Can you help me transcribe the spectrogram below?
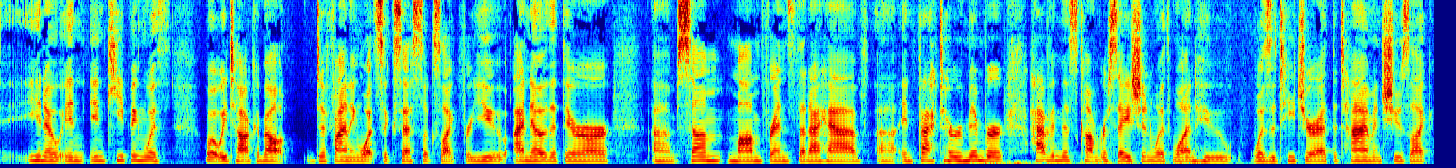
you know, in in keeping with what we talk about defining what success looks like for you, I know that there are um, some mom friends that I have. Uh, in fact, I remember having this conversation with one who was a teacher at the time, and she was like,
